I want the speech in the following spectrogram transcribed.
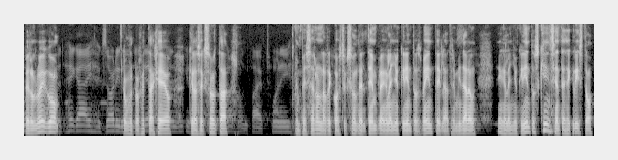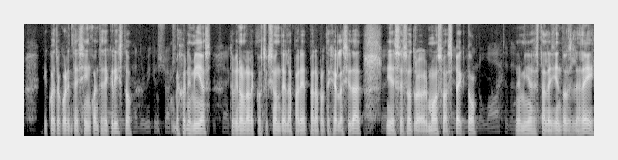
Pero luego, como el profeta Ageo, que los exhorta, Empezaron la reconstrucción del templo en el año 520 y la terminaron en el año 515 a.C. y 445 a.C. Bajo Nehemías tuvieron la reconstrucción de la pared para proteger la ciudad y ese es otro hermoso aspecto. Nehemías está leyéndoles la ley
